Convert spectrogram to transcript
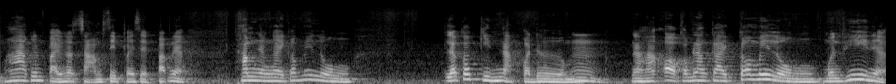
25 ขึ้นไปพอ30ไปเสร็จปั๊บเนี่ยทำยังไงก็ไม่ลง แล้วก็กินหนักกว่าเดิมอืมนะฮะออกกำลังกายก็ไม่ลงเหมือนพี่เนี่ย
